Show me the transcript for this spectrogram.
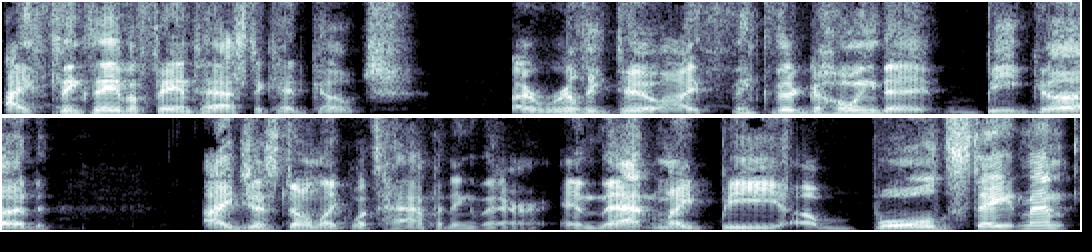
I think they have a fantastic head coach. I really do. I think they're going to be good. I just don't like what's happening there. And that might be a bold statement.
